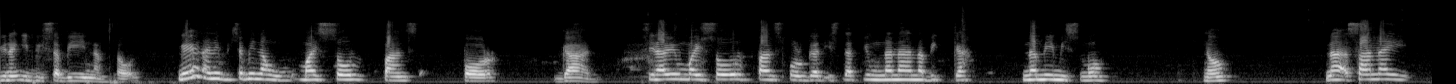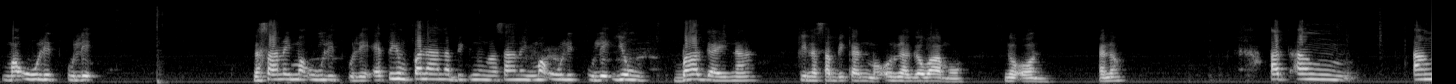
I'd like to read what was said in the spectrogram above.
Yun ang ibig sabihin ng soul. Ngayon, ano ibig sabihin ng my soul pants for God? Sinabi yung my soul pants for God is that yung nananabik ka, namimiss mo. No? Na sana'y maulit-uli. Na sana'y maulit-uli. Ito yung pananabik nung na sana'y maulit-uli yung bagay na kinasabikan mo o nagawa mo noon. Ano? At ang ang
